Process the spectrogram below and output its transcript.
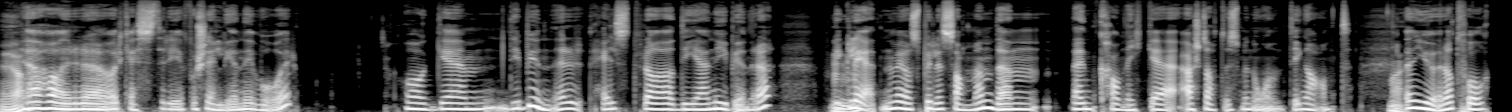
Ja. Jeg har eh, orkester i forskjellige nivåer. Og eh, de begynner helst fra de er nybegynnere. Fordi Mhm. gleden ved å spille sammen, den, den kan ikke erstattes med ting annet. Nei. Den gjør at folk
